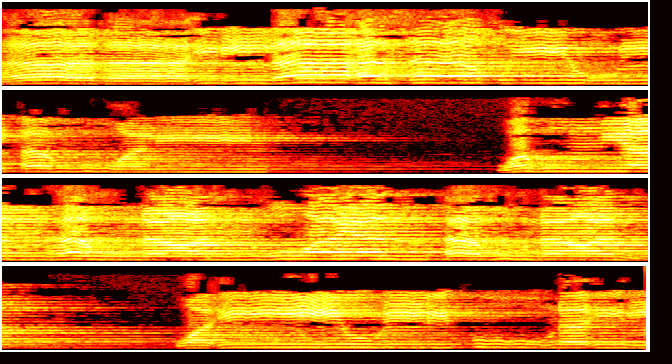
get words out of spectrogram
هَٰذَا إِلَّا أَسَاطِيرُ الْأَوَّلِينَ وَهُمْ يَنْهَوْنَ عَنْهُ وَيَنْأَوْنَ عَنْهُ ۖ وَإِن يُهْلِكُونَ إِلَّا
